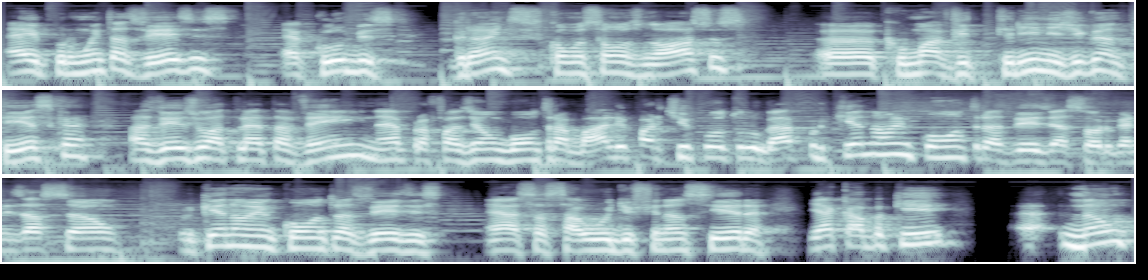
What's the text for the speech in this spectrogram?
É, e por muitas vezes, é, clubes grandes como são os nossos, uh, com uma vitrine gigantesca, às vezes o atleta vem né, para fazer um bom trabalho e partir para outro lugar, porque não encontra, às vezes, essa organização, porque não encontra, às vezes, essa saúde financeira, e acaba que não,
